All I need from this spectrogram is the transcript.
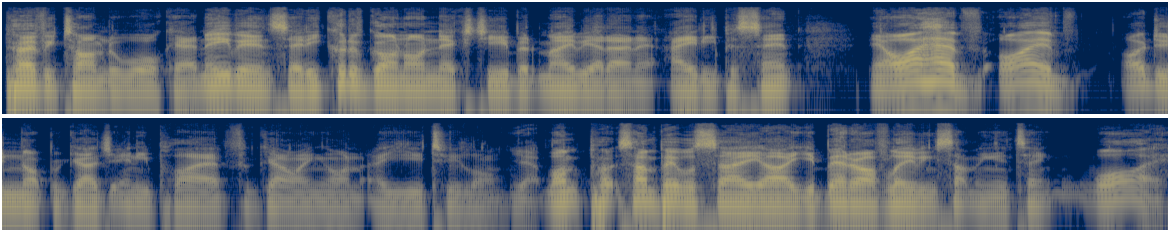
perfect time to walk out. And he even said he could have gone on next year, but maybe at only eighty percent. Now I have, I have, I do not begrudge any player for going on a year too long. Yeah. Some people say, "Oh, you're better off leaving something in the tank." Why?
